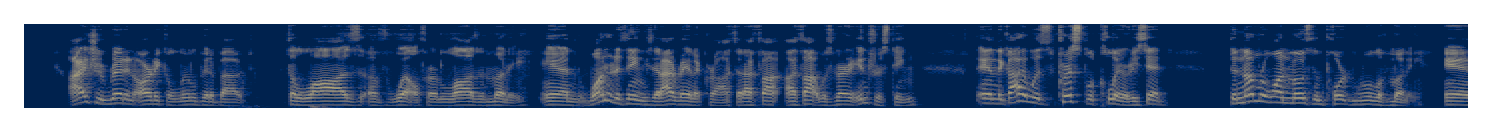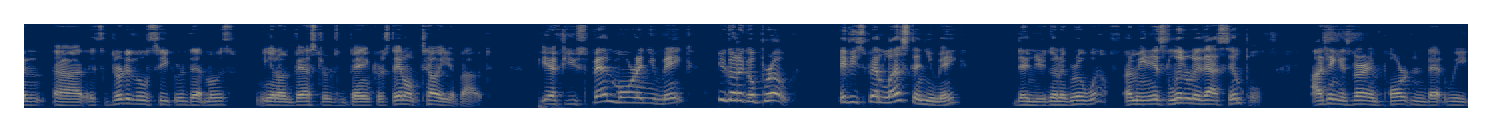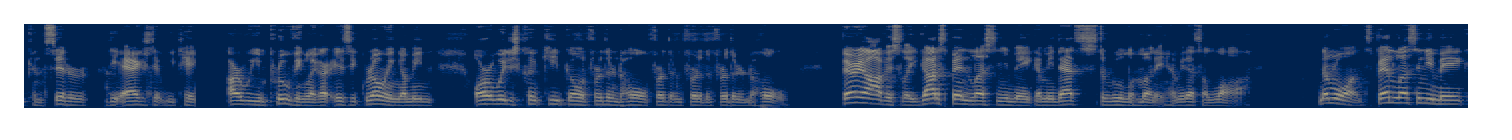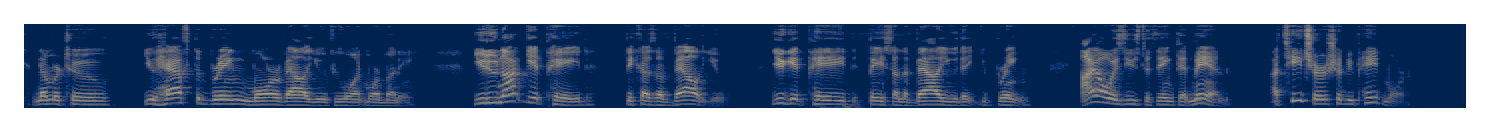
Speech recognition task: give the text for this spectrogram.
I actually read an article a little bit about the laws of wealth or the laws of money. And one of the things that I ran across that I thought I thought was very interesting, and the guy was crystal clear. He said, the number one most important rule of money, and uh, it's a dirty little secret that most you know investors and bankers they don't tell you about. If you spend more than you make, you're gonna go broke. If you spend less than you make, then you're gonna grow wealth. I mean, it's literally that simple. I think it's very important that we consider the actions that we take. Are we improving? Like, are, is it growing? I mean, or we just keep going further in the hole, further and further and further in the hole? Very obviously, you got to spend less than you make. I mean, that's the rule of money. I mean, that's a law. Number one, spend less than you make. Number two, you have to bring more value if you want more money. You do not get paid because of value. You get paid based on the value that you bring. I always used to think that, man, a teacher should be paid more.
